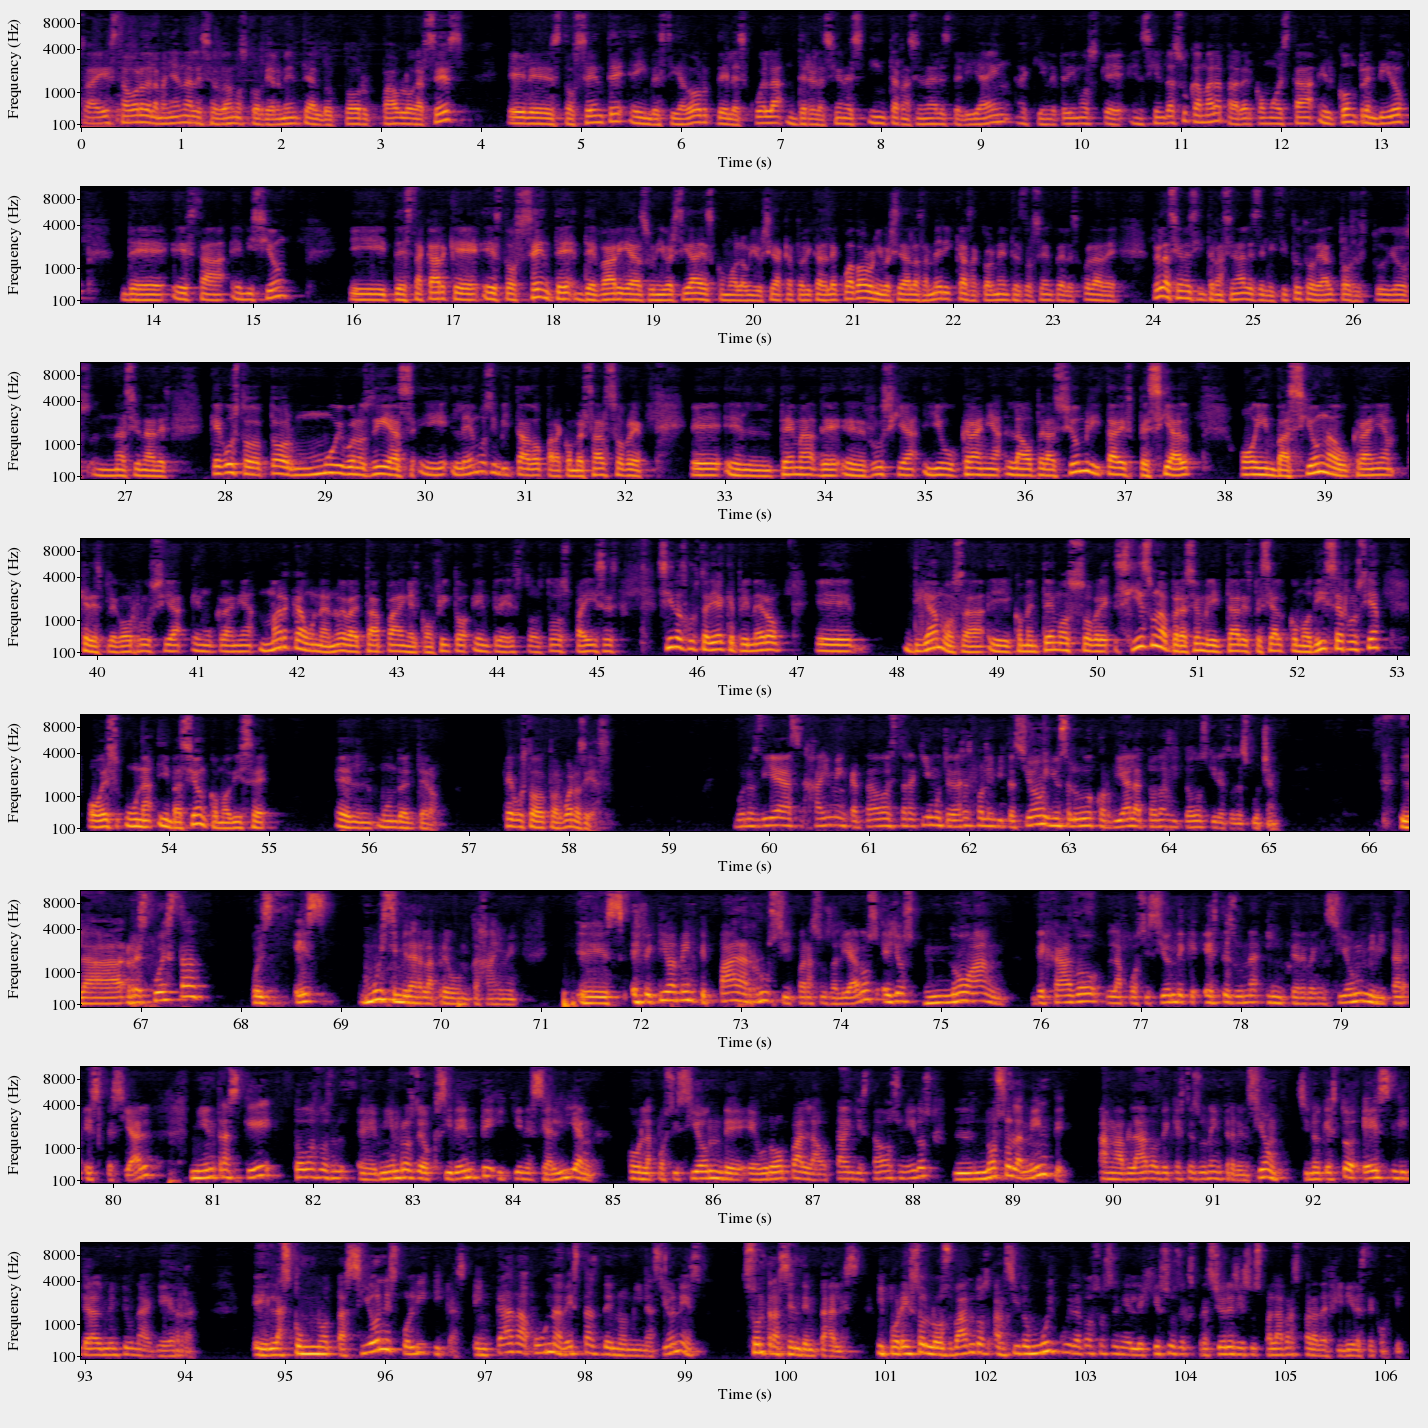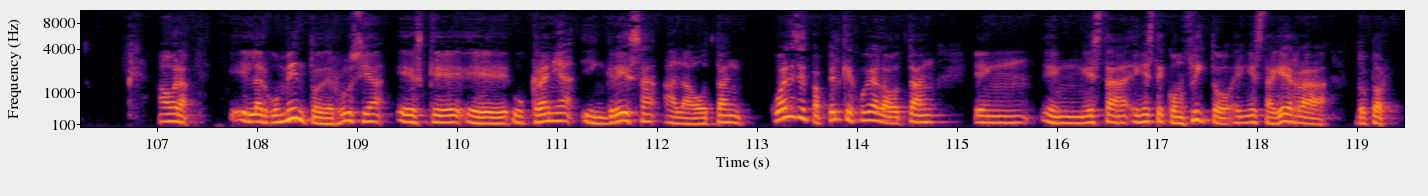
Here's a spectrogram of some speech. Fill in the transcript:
Pues a esta hora de la mañana le saludamos cordialmente al doctor Pablo Garcés. Él es docente e investigador de la Escuela de Relaciones Internacionales del IAEN, a quien le pedimos que encienda su cámara para ver cómo está el comprendido de esta emisión y destacar que es docente de varias universidades como la Universidad Católica del Ecuador, Universidad de las Américas, actualmente es docente de la Escuela de Relaciones Internacionales del Instituto de Altos Estudios Nacionales. Qué gusto, doctor, muy buenos días. Y le hemos invitado para conversar sobre eh, el tema de eh, Rusia y Ucrania, la operación militar especial o invasión a Ucrania que desplegó Rusia en Ucrania marca una nueva etapa en el conflicto entre estos dos países. Sí nos gustaría que primero, eh, digamos, ah, y comentemos sobre si es una operación militar especial como dice Rusia o es una invasión como dice el mundo entero. Qué gusto, doctor. Buenos días. Buenos días, Jaime. Encantado de estar aquí. Muchas gracias por la invitación y un saludo cordial a todas y todos quienes nos escuchan. La respuesta pues es muy similar a la pregunta, Jaime. Es efectivamente para Rusia y para sus aliados, ellos no han dejado la posición de que esta es una intervención militar especial, mientras que todos los eh, miembros de Occidente y quienes se alían con la posición de Europa, la OTAN y Estados Unidos, no solamente han hablado de que esta es una intervención, sino que esto es literalmente una guerra. Eh, las connotaciones políticas en cada una de estas denominaciones son trascendentales y por eso los bandos han sido muy cuidadosos en elegir sus expresiones y sus palabras para definir este conflicto. Ahora, el argumento de Rusia es que eh, Ucrania ingresa a la OTAN. ¿Cuál es el papel que juega la OTAN en, en, esta, en este conflicto, en esta guerra, doctor?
